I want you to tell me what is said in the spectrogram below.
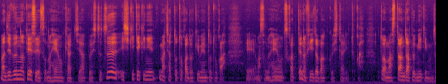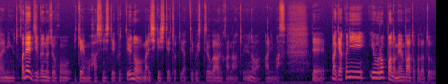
まあ、自分のペースでその辺をキャッチアップしつつ意識的に、ま、チャットとかドキュメントとか、えー、まその辺を使ってのフィードバックしたりとかあとはまスタンドアップミーティングのタイミングとかで自分の情報意見を発信していくっていうのをま意識してちょっとやっていく必要があるかなというのはあります。で、ま、逆にヨーロッパのメンバーとかだと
